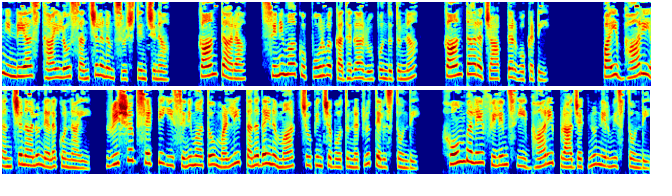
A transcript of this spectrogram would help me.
పాన్ ఇండియా స్థాయిలో సంచలనం సృష్టించిన కాంతార సినిమాకు పూర్వ కథగా రూపొందుతున్న కాంతార చాప్టర్ ఒకటి. పై భారీ అంచనాలు నెలకొన్నాయి. రిషబ్ శెట్టి ఈ సినిమాతో మళ్ళీ తనదైన మార్క్ చూపించబోతున్నట్లు తెలుస్తోంది. హోంబలే ఫిలిమ్స్ ఈ భారీ ప్రాజెక్ట్ను నిర్మిస్తోంది.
